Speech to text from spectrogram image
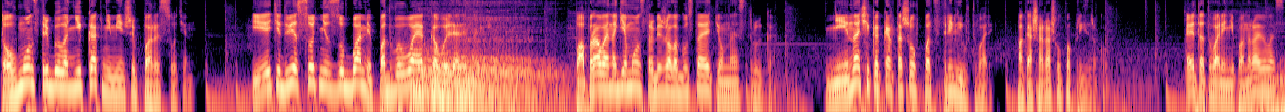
то в монстре было никак не меньше пары сотен. И эти две сотни с зубами, подвывая, ковыляли на них. По правой ноге монстра бежала густая темная струйка. Не иначе, как Карташов подстрелил тварь, пока шарашил по призраку. Эта твари не понравилось,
